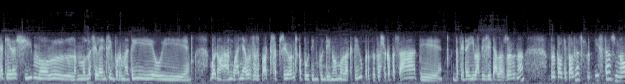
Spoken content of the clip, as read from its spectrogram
que queda així molt, amb molt de silenci informatiu i, bueno, enguany les excepcions que Putin continua molt actiu per tot això que ha passat i, de fet, ahir va visitar la zona, però pel que fa als esportistes no,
